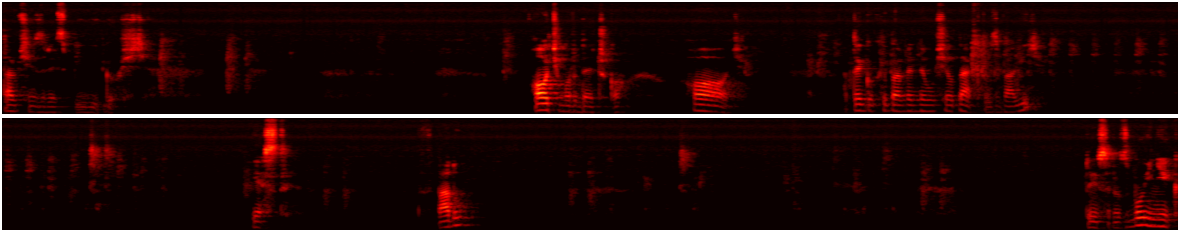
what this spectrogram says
Tam się zrespili goście. Chodź, mordeczko. Chodź. A tego chyba będę musiał tak rozwalić. Jest. Wpadł. To jest rozbójnik,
